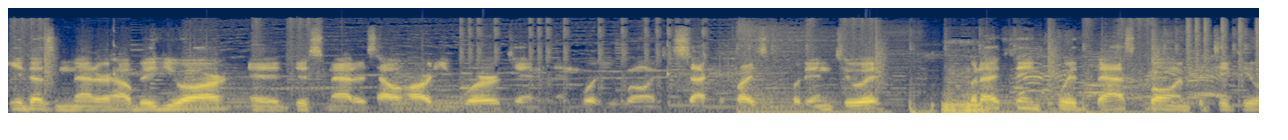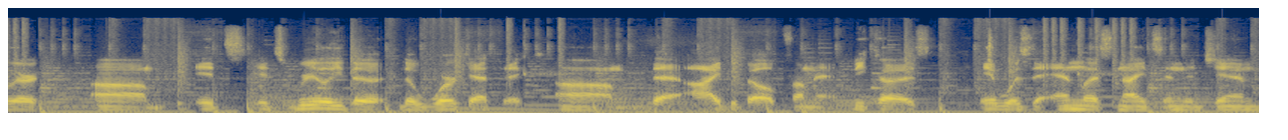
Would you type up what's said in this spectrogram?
it doesn't matter how big you are, it just matters how hard you work and, and what you're willing to sacrifice and put into it. Mm-hmm. But I think with basketball in particular, um, it's it's really the the work ethic um, that I developed from it because it was the endless nights in the gym,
